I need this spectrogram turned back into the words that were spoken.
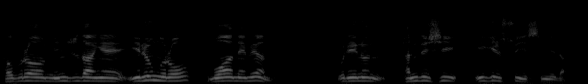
더불어민주당의 이름으로 모아내면 우리는 반드시 이길 수 있습니다.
